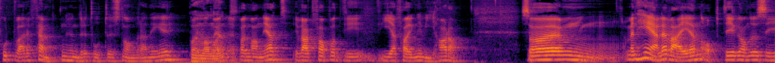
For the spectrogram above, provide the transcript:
fort være 1500-2000 omdreininger på en vanlighet, På en, vannjet. I hvert fall på de, de erfaringene vi har, da. Så, um, men hele veien opp til kan du si,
